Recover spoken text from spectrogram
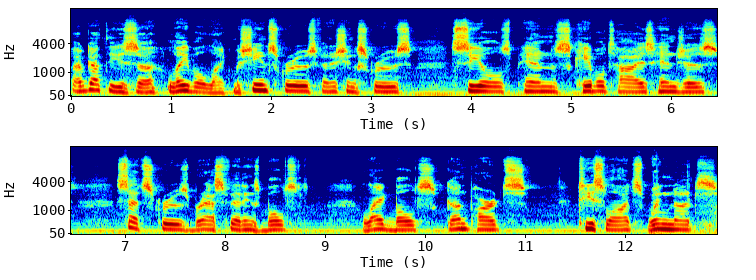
I've got these uh, labeled like machine screws, finishing screws, seals, pins, cable ties, hinges, set screws, brass fittings, bolts, lag bolts, gun parts, T-slots, wing nuts,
